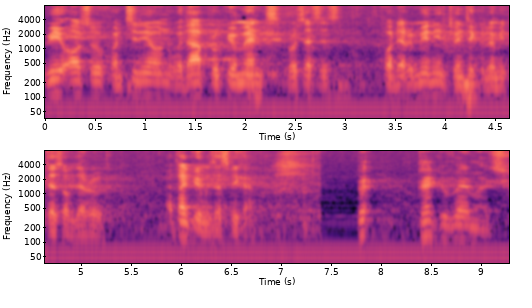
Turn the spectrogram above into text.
we also continue on with our procurement processes for the remaining 20 kilometers of the road. Thank you, Mr. Speaker. Thank you very much.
